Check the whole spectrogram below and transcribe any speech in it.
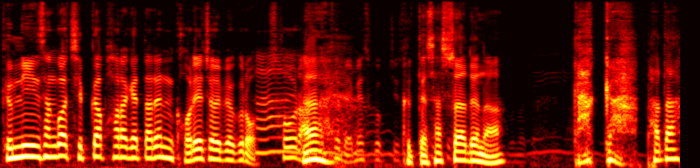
금리 인상과 집값 하락에 따른 거래 절벽으로 서울 아, 아파트 매매 수급 지수 그때 샀어야 되나? 갑갑하다.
